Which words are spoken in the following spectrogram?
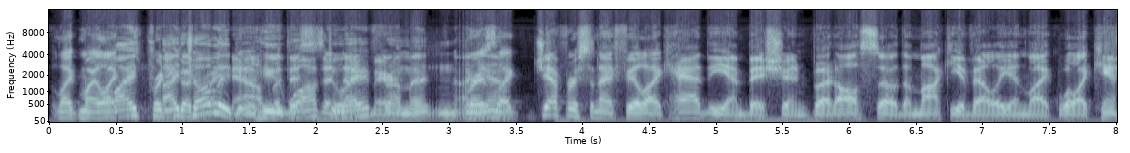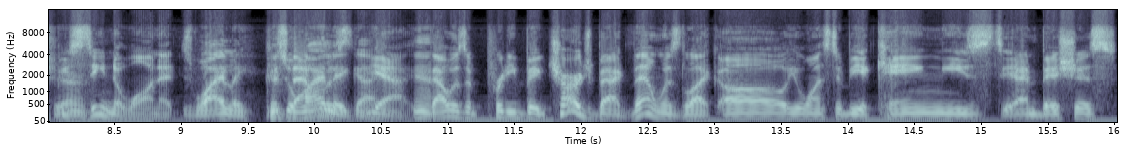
Like my life I- is pretty I good totally right do. now. He walked away nightmare. from it, and, uh, Whereas yeah. like Jefferson, I feel like had the ambition, but also the Machiavellian, like, well, I can't be seen to want it. He's wily. He's a wily was- guy. Yeah, Yeah. that was a pretty big charge back then. Was like, oh, he wants to be a king. He's ambitious.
